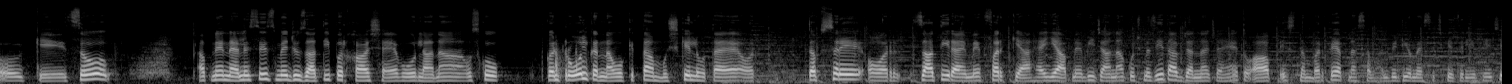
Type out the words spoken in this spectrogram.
ओके। सो अपने एनालिसिस में जो ज़ाती परखाश है वो लाना उसको कंट्रोल करना वो कितना मुश्किल होता है और तबसरे और ज़ाती राय में फ़र्क क्या है? यह आपने भी जाना, कुछ मज़ीद आप जानना चाहें तो आप इस नंबर पर अपना सवाल वीडियो मैसेज के ज़रिए भेजिए।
